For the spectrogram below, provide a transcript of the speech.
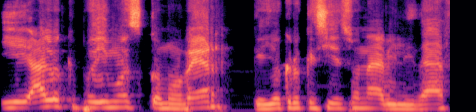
y algo que pudimos como ver, que yo creo que sí es una habilidad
